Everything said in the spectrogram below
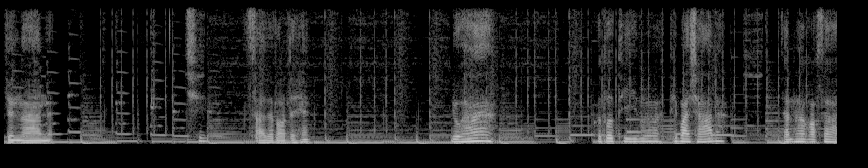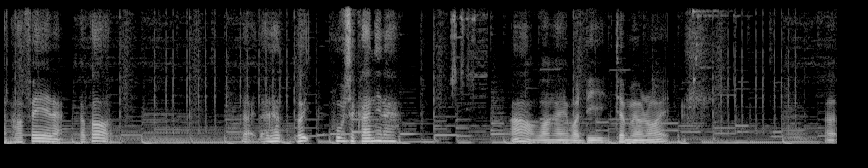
เรื่องงานน่ะชิสายตลอดเลยแฮะยูฮะขอโทษทีนะที่มาช้านะ ฉันทำความสะอาดคาเฟ่น่ะแล้วก็เฮ้ยผู้บัญชาการนี่นะ อ้าว ว่าไงหวัดดีเจ้าแมวน้อย เออ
